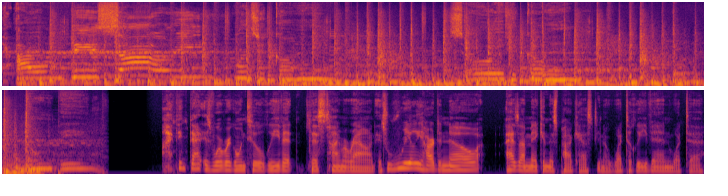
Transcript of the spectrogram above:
Yeah, I'll think that is where we're going to leave it this time around. It's really hard to know as I'm making this podcast, you know, what to leave in, what to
